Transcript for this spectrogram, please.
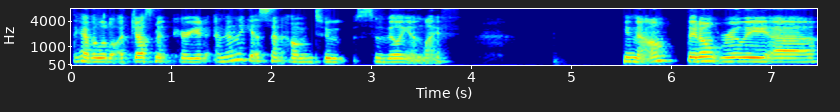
they have a little adjustment period, and then they get sent home into civilian life. You know, they don't really uh,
